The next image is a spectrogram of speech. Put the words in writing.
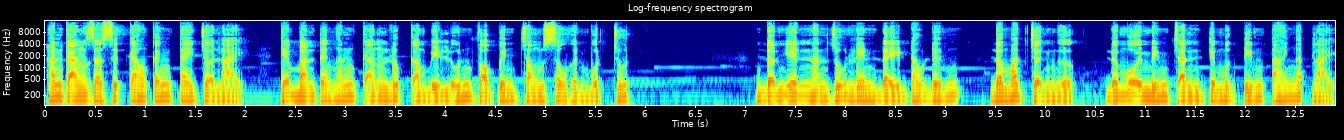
Hắn càng ra sức kéo cánh tay trở lại, Thì bàn tay hắn càng lúc càng bị lún vào bên trong sâu hơn một chút. Đột nhiên hắn rú lên đầy đau đớn, Đôi mắt trợn ngược, Đôi môi mím trần tới mức tím tái ngắt lại.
